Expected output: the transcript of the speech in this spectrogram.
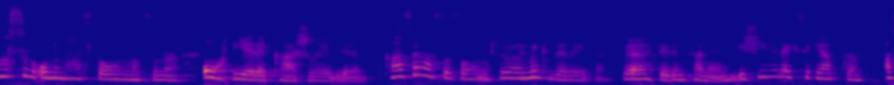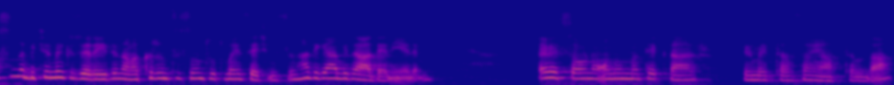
Nasıl onun hasta olmasını oh diyerek karşılayabilirim? Kanser hastası olmuştu ve ölmek üzereydi. Ve dedim Sanem bir şeyler eksik yaptın. Aslında bitirmek üzereydin ama kırıntısını tutmayı seçmişsin. Hadi gel bir daha deneyelim. Evet sonra onunla tekrar bir meditasyon yaptığımda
